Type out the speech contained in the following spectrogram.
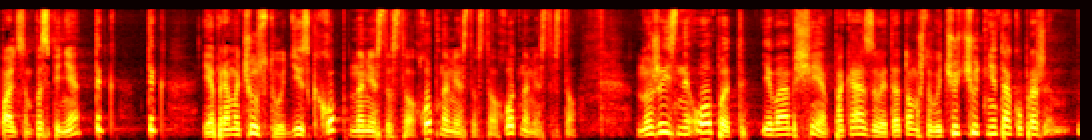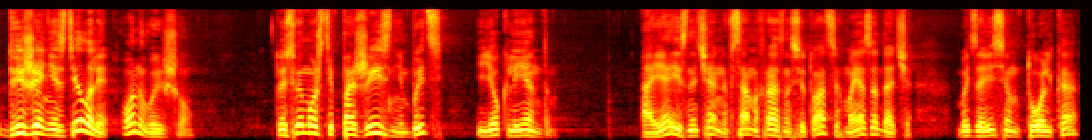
пальцем по спине, тык, тык. Я прямо чувствую, диск хоп, на место встал, хоп, на место встал, хоп, на место встал. Но жизненный опыт и вообще показывает о том, что вы чуть-чуть не так упраж... движение сделали, он вышел. То есть вы можете по жизни быть ее клиентом. А я изначально в самых разных ситуациях моя задача быть зависимым только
